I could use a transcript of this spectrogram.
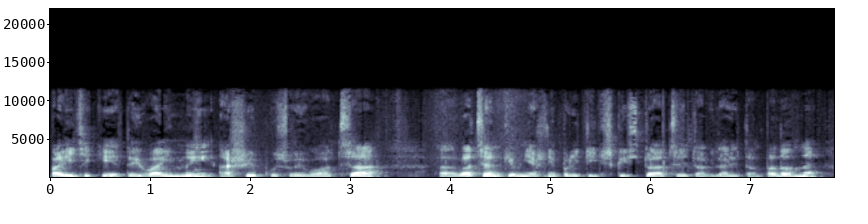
политики, этой войны, ошибку своего отца э, в оценке внешнеполитической ситуации и так далее и тому подобное –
